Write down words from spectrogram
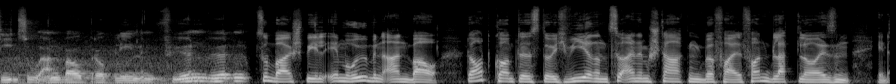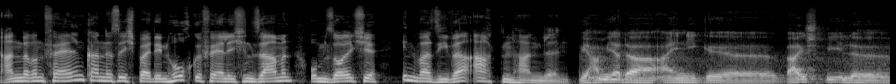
die zu Anbauproblemen führen würden. Zum Beispiel im Rübenanbau. Dort kommt es durch Viren zu einem starken Befall von Blattläusen. In anderen Fällen kann es sich bei den hochgefährlichen Samen um solche invasiver Arten handeln. Wir haben ja da einige Beispiele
